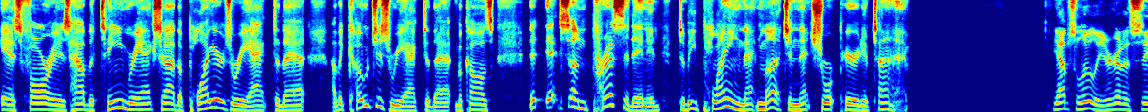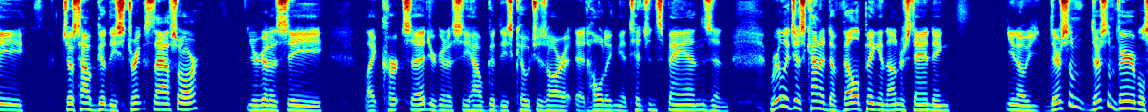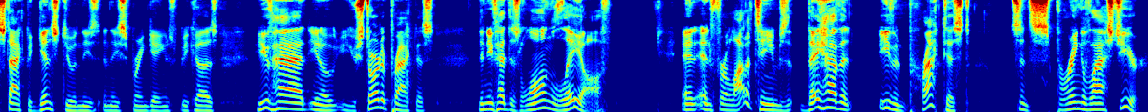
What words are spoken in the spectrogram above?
as far as how the team reacts, how the players react to that, how the coaches react to that, because it, it's unprecedented to be playing that much in that short period of time. Yeah, absolutely. You're going to see just how good these strength staffs are. You're going to see, like Kurt said, you're going to see how good these coaches are at, at holding the attention spans and really just kind of developing and understanding – you know there's some there's some variables stacked against you in these in these spring games because you've had you know you started practice then you've had this long layoff and and for a lot of teams they haven't even practiced since spring of last year.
